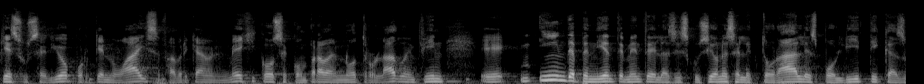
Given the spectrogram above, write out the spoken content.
qué sucedió, por qué no hay, se fabricaban en México, se compraban en otro lado, en fin, eh, independientemente de las discusiones electorales, políticas,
